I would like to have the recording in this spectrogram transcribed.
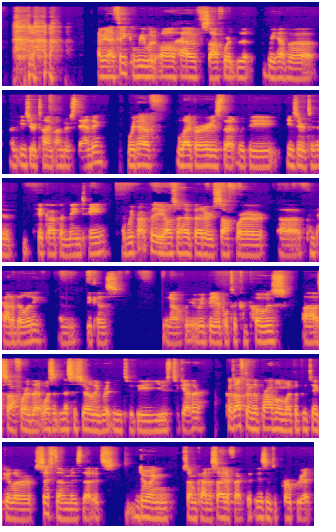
I mean, I think we would all have software that we have a, an easier time understanding. We'd have libraries that would be easier to pick up and maintain. And we'd probably also have better software uh, compatibility. And because you know, we, would be able to compose uh, software that wasn't necessarily written to be used together. Because often the problem with a particular system is that it's doing some kind of side effect that isn't appropriate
